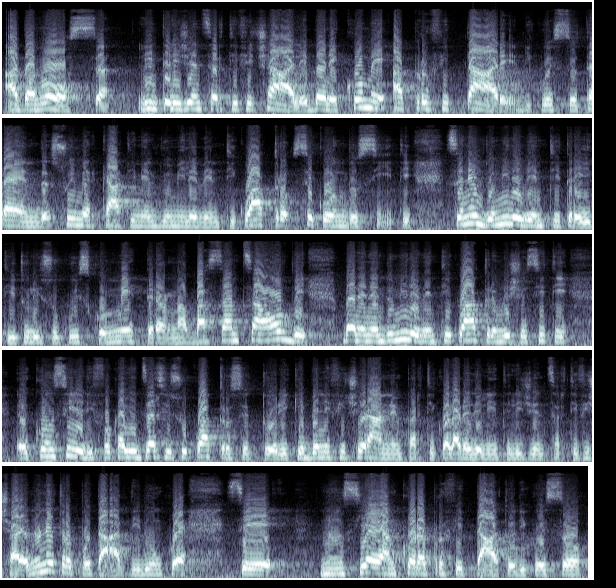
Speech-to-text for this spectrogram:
a Davos l'intelligenza artificiale, bene come approfittare di questo trend sui mercati nel 2024 secondo Citi. Se nel 2023 i titoli su cui scommettere erano abbastanza ovvi, bene nel 2024 invece Citi eh, consiglia di focalizzarsi su quattro settori che beneficeranno in particolare dell'intelligenza artificiale. Non è troppo tardi dunque se non si è ancora approfittato di questo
